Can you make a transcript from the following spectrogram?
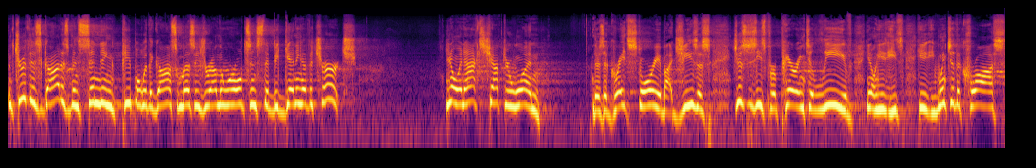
The truth is, God has been sending people with the gospel message around the world since the beginning of the church. You know, in Acts chapter 1, there's a great story about Jesus just as he's preparing to leave. You know, he, he, he went to the cross,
